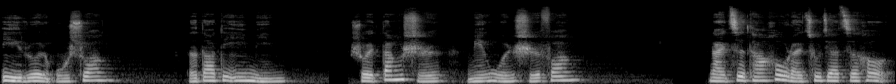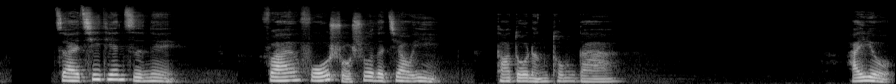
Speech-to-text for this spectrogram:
议论无双，得到第一名，所以当时名闻十方。乃至他后来出家之后，在七天之内。凡佛所说的教义，他都能通达。还有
